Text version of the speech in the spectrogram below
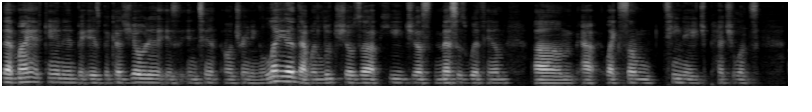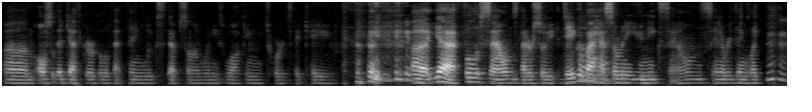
that my headcanon be- is because Yoda is intent on training Leia, that when Luke shows up, he just messes with him um, at, like some teenage petulance. Um, also, the death gurgle of that thing Luke steps on when he's walking towards the cave. uh, yeah, full of sounds that are so. Dagobah Oh, yeah. has so many unique sounds and everything. Like, Mhm.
